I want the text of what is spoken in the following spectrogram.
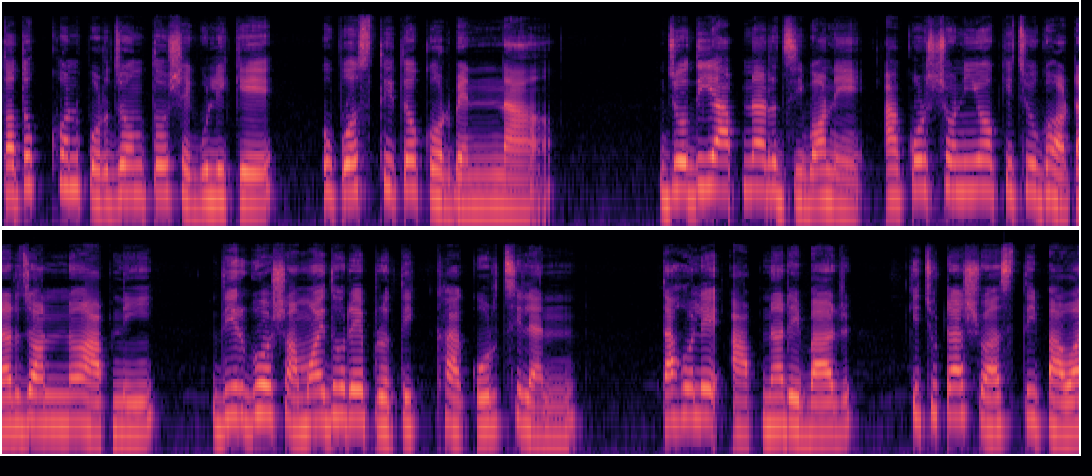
ততক্ষণ পর্যন্ত সেগুলিকে উপস্থিত করবেন না। যদি আপনার জীবনে আকর্ষণীয় কিছু ঘটার জন্য আপনি দীর্ঘ সময় ধরে প্রতীক্ষা করছিলেন, তাহলে আপনার এবার কিছুটা স্বস্তি পাওয়া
